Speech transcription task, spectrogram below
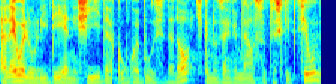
Allora l'idea è scida con quei bus da noi, che noi abbiamo dato sottoscrizioni,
